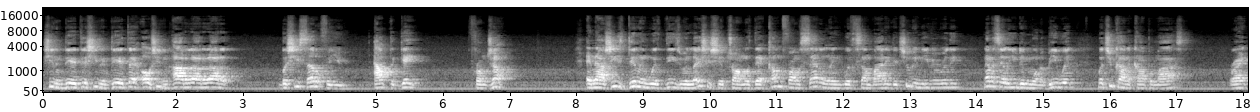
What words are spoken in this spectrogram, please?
She didn't did this, she didn't did that, oh, she done out it, out it, out. But she settled for you out the gate from jump. And now she's dealing with these relationship traumas that come from settling with somebody that you didn't even really, not necessarily you didn't want to be with, but you kind of compromised, right?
